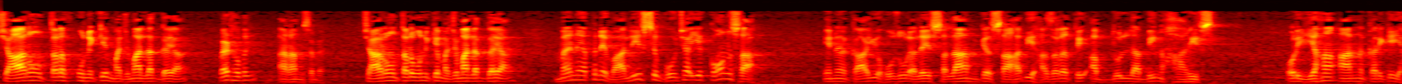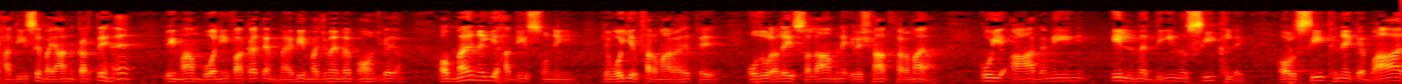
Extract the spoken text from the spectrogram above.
چاروں طرف ان کے مجمع لگ گیا۔ بیٹھو بھائی، آرام سے بیٹھ چاروں طرف ان کے مجمع لگ گیا۔ میں نے اپنے والد سے پوچھا، یہ کون سا؟ انہیں کہا، یہ حضور علیہ السلام کے صحابی حضرت عبداللہ بن حارث۔ اور یہاں آن کر کے یہ حدیثیں بیان کرتے ہیں۔ امام بو انیفا کہتے ہیں، میں بھی مجمع میں پہنچ گیا۔ اور میں نے یہ حدیث سنی کہ وہ یہ فرما رہے تھے، حضور علیہ السلام نے ارشاد فرمایا، کوئی آدمی علم دین سیکھ لے اور سیکھنے کے بعد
